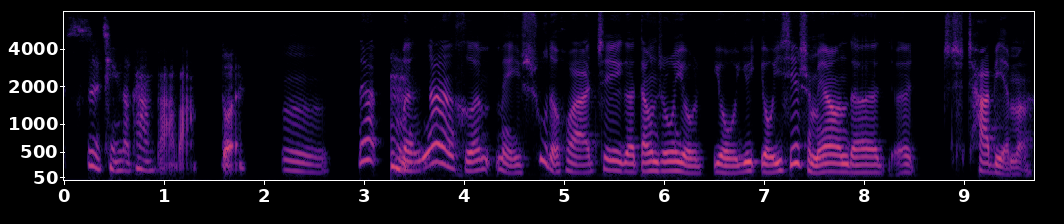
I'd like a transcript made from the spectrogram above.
事情的看法吧。对，嗯，那文案和美术的话，这个当中有有有有一些什么样的呃差别吗？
